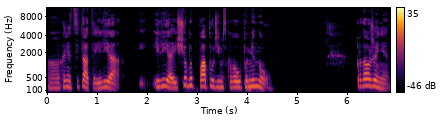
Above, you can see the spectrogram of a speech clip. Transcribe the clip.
А, конец цитаты. Илья Илья, еще бы папу римского упомянул. Продолжение.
